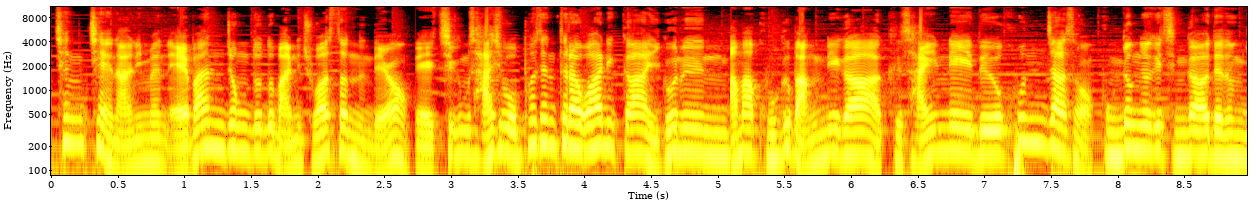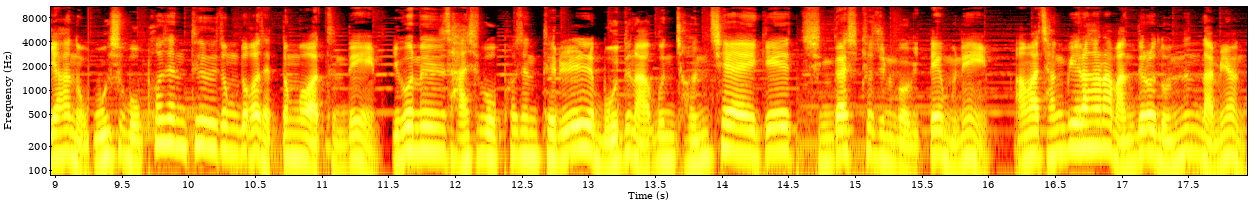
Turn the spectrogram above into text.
챙첸 아니면 에반 정도도 많이 좋았었는데요. 네, 지금 45%라고 하니까 이거는 아마 고급 악리가 그 4인 레이드 혼자서 공격력이 증가가 되던 게 한55% 정도가 됐던 것 같은데 이거는 45%를 모든 아군 전체에게 증가시켜주는 거기 때문에 아마 장비를 하나 만들어 놓는다면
